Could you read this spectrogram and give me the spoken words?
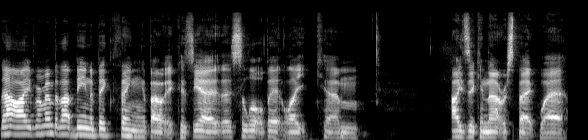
Now I remember that being a big thing about it because yeah, it's a little bit like um, Isaac in that respect, where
